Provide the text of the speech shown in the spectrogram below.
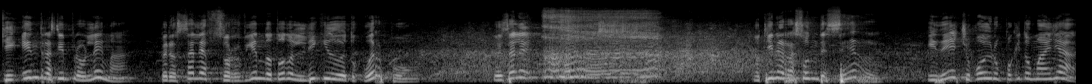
que entra sin problema, pero sale absorbiendo todo el líquido de tu cuerpo. Pero sale... No tiene razón de ser. Y de hecho, puedo ir un poquito más allá.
